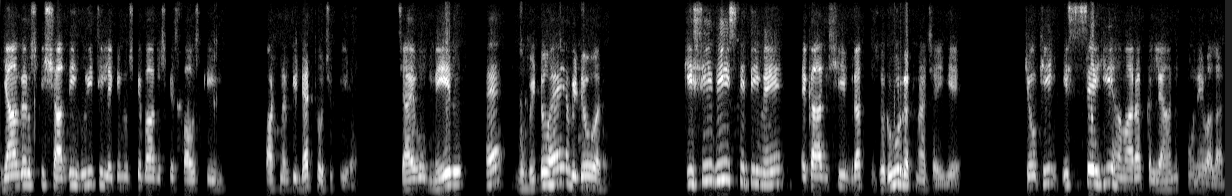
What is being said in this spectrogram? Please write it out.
या अगर उसकी शादी हुई थी, लेकिन उसके बाद उसके स्पाउस की पार्टनर की डेथ हो चुकी है, चाहे वो मेल है, वो विडो है या विडोवर है, किसी भी स्थिति में एकादशी व्रत ज़रूर रखना चाहिए, क्योंकि इससे ही हमारा कल्याण होने वाला है।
